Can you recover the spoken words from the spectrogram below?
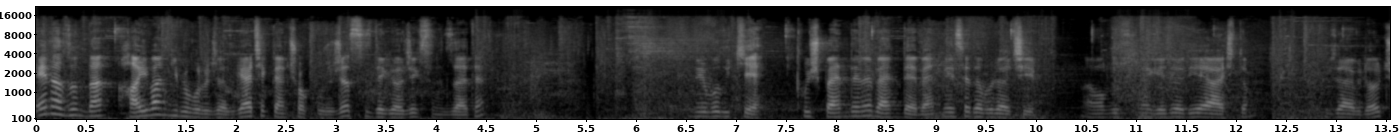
en azından hayvan gibi vuracağız. Gerçekten çok vuracağız. Siz de göreceksiniz zaten. Level 2. Push bende mi? Bende. Bendeyse W açayım. Ama bu üstüne geliyor diye açtım. Güzel bir dodge.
